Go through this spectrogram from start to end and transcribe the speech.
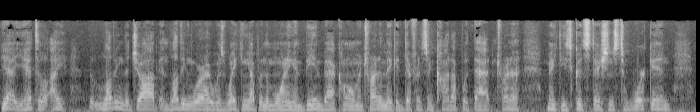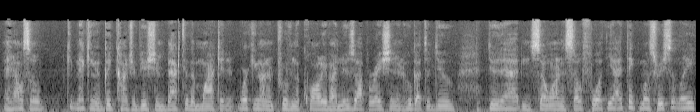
yeah, you had to. I loving the job and loving where I was waking up in the morning and being back home and trying to make a difference and caught up with that, trying to make these good stations to work in, and also making a good contribution back to the market, and working on improving the quality of our news operation and who got to do do that and so on and so forth. Yeah, I think most recently,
